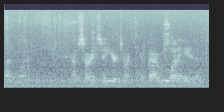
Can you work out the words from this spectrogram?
bottom line. I'm sorry, so you're talking about, We want to add a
